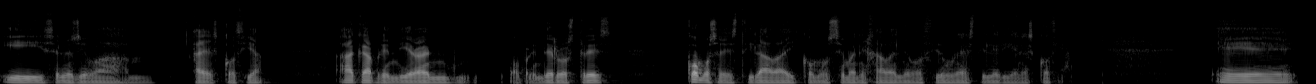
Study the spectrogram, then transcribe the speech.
y se los llevó a, a Escocia a que aprendieran, o aprender los tres, cómo se destilaba y cómo se manejaba el negocio de una destilería en Escocia. Eh,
